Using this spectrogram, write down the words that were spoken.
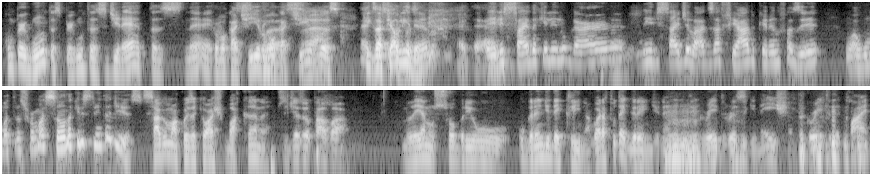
com perguntas, perguntas diretas, né? Provocativas. provocativas. É, que desafiar que o tá líder. É, é, ele sai daquele lugar e ele sai de lá desafiado, querendo fazer alguma transformação naqueles 30 dias. Sabe uma coisa que eu acho bacana? Esses dias eu estava lendo sobre o, o grande declínio. Agora tudo é grande, né? Uhum. The Great Resignation, The Great Decline.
